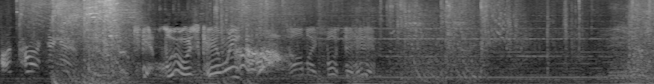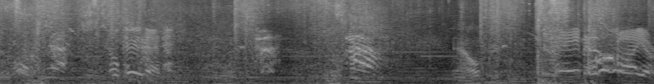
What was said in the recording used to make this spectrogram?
I'm tracking him. Can't lose, can we? Ah! How am I supposed to hit him? Okay then. Ow. Fire.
